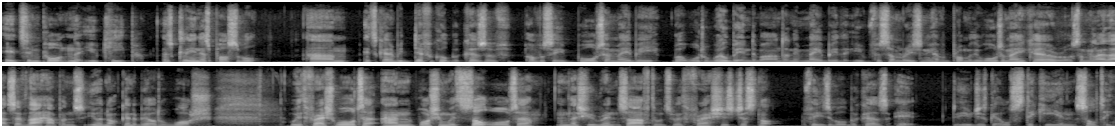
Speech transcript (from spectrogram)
it's important that you keep as clean as possible um, it's going to be difficult because of obviously water may be well water will be in demand and it may be that you for some reason you have a problem with your water maker or something like that so if that happens you're not going to be able to wash with fresh water and washing with salt water unless you rinse afterwards with fresh, is just not feasible because it you just get all sticky and salty.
